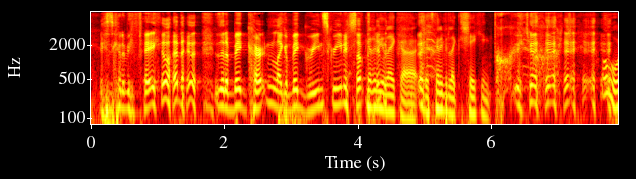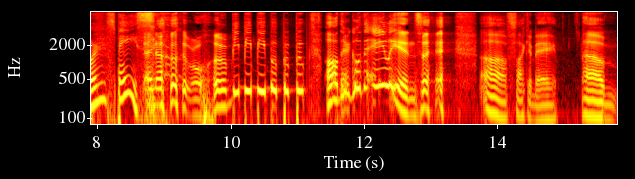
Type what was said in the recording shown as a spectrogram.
It's gonna be fake. Is it a big curtain, like a big green screen or something? It's gonna be like uh, it's gonna be like shaking. oh, we're in space. I know. beep beep beep boop boop boop. Oh, there go the aliens. oh, fucking a. Um,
